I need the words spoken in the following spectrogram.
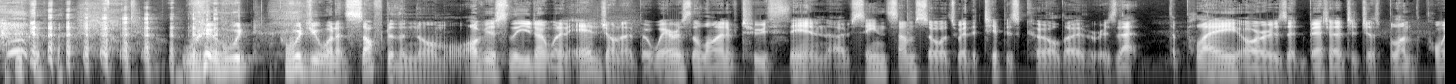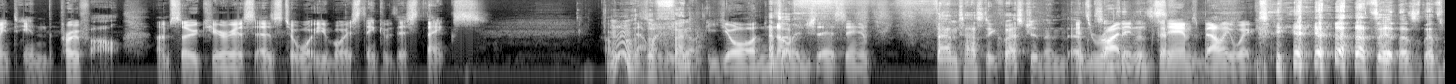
would, would you want it softer than normal? Obviously, you don't want an edge on it, but where is the line of too thin? I've seen some swords where the tip is curled over. Is that the play, or is it better to just blunt the point in the profile? I'm so curious as to what you boys think of this. Thanks. I'll mm, that a one fan- your, your knowledge there, Sam. Fantastic question, and, and It's right in def- Sam's ballywick. that's it. That's that's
